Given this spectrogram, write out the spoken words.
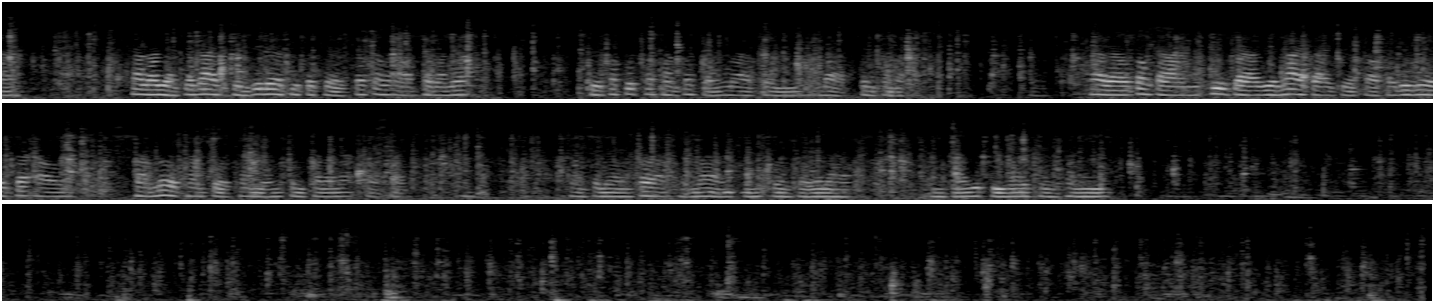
ถ้าเราอยากจะได้สิ่งที่เลือกที่ประเสริฐก็ต้องเอาสวรรค์คือพระพุทธพระธรรมพระสงฆ์มาเป็นแบบเป็นสมบัติถ้าเราต้องการที่จะเรียนร่ายกายเกิดต่อไปเรื่อยๆก็เอาความโลภความโกรธความหลงเป็นสาระต่อไปการแสดงก็เห็นว่าสมควรแต่เวลาทำการยุติไว้เพียงเท่านี้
